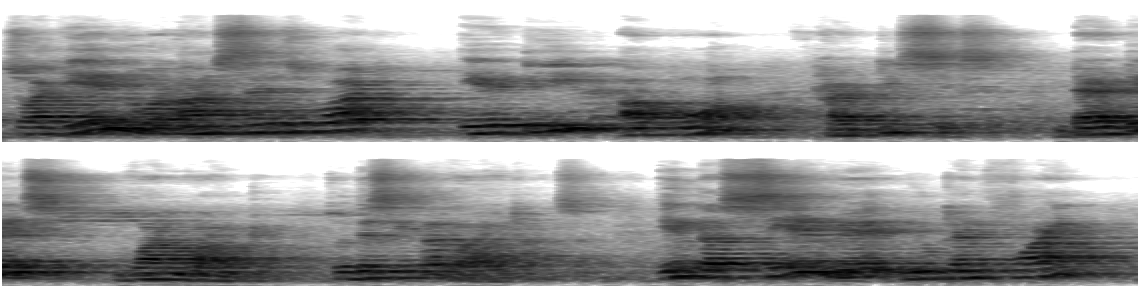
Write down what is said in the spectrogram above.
So again your answer is what? 18 upon 36. That is 1 by 2. So this is the right answer. In the same way you can find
